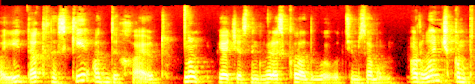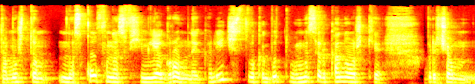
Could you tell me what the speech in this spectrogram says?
И так носки отдыхают. Ну, я, честно говоря, складываю вот тем самым рулончиком, потому что носков у нас в семье огромное количество, как будто бы мы сороконожки. Причем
